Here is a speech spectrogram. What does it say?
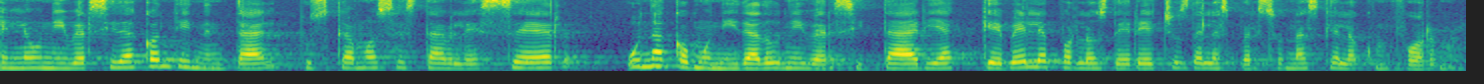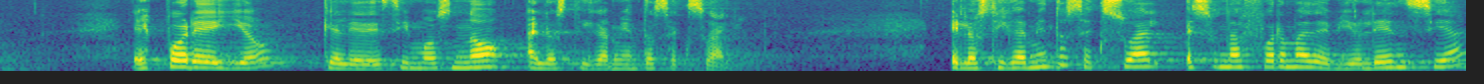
En la Universidad Continental buscamos establecer una comunidad universitaria que vele por los derechos de las personas que la conforman. Es por ello que le decimos no al hostigamiento sexual. El hostigamiento sexual es una forma de violencia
